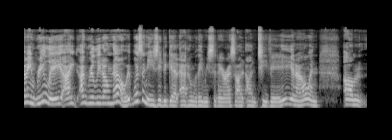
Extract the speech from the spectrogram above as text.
I mean, really, I, I really don't know. It wasn't easy to get at home with Amy Sedaris on, on TV, you know, and um,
